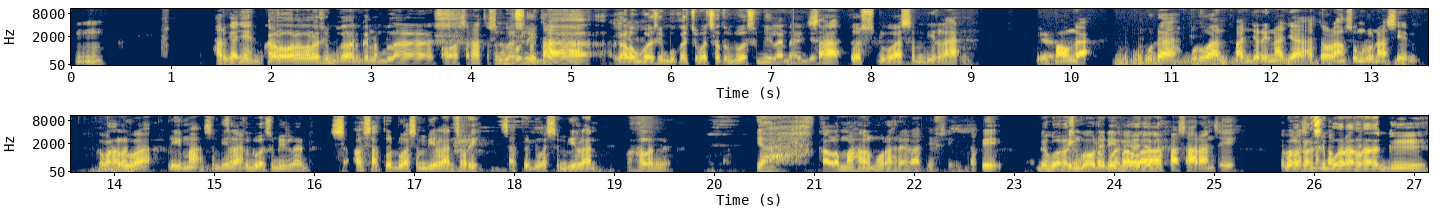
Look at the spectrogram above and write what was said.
Mm-mm. Harganya bukan Kalau orang-orang sih buka harga 16. oh 160 11.5. juta. Kalau Iya. gua sih buka cuma 129 aja. 129. Ya. Mau nggak? Udah buruan panjerin aja atau langsung lunasin. Kemahalan Dua lima sembilan. 129. Oh satu dua sembilan sorry satu dua sembilan. Mahalan nggak? Ya kalau mahal murah relatif sih. Tapi Udah gua kuping kasih gua udah di bawah pasaran sih. Gua kasih murah lagi.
